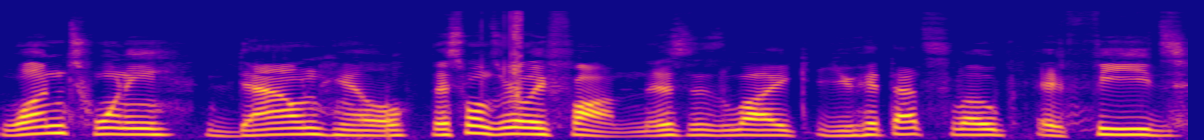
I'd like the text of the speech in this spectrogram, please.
120 downhill. This one's really fun. This is like you hit that slope, it feeds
